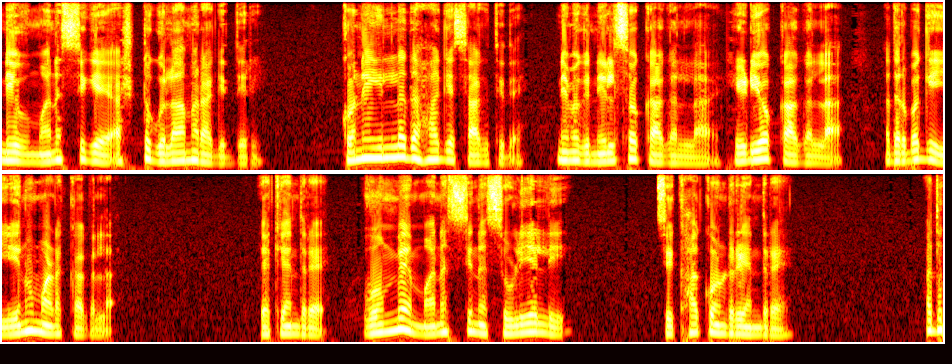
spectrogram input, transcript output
ನೀವು ಮನಸ್ಸಿಗೆ ಅಷ್ಟು ಗುಲಾಮರಾಗಿದ್ದೀರಿ. ಕೊನೆಯಿಲ್ಲದ ಹಾಗೆ ಸಾಗುತ್ತಿದೆ. ನಿಮಗೆ ನಿಲ್ಸೋಕ್ಕಾಗಲ್ಲ ಹಿಡಿಯೋಕ್ಕಾಗಲ್ಲ, ಅದರ ಬಗ್ಗೆ ಏನೂ ಮಾಡೋಕ್ಕಾಗಲ್ಲ. ಯಾಕೆಂದರೆ ಒಮ್ಮೆ ಮನಸ್ಸಿನ ಸುಳಿಯಲ್ಲಿ ಸಿಕ್ಕಾಕೊಂಡ್ರಿ ಅಂದರೆ ಅದು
